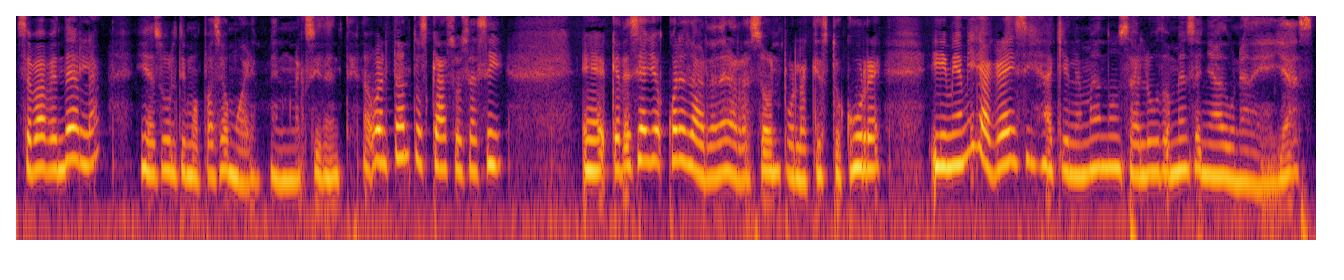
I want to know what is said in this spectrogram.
se va a venderla y en su último paseo muere en un accidente. Bueno, tantos casos así. Eh, que decía yo cuál es la verdadera razón por la que esto ocurre y mi amiga Gracie, a quien le mando un saludo, me ha enseñado una de ellas.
